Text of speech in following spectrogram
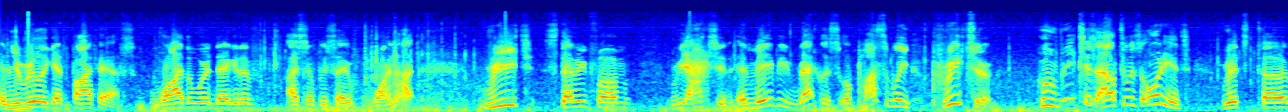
And you really get five halves. Why the word negative? I simply say, why not? Reach stemming from reaction and maybe reckless or possibly preacher who reaches out to his audience. Rich, uh,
